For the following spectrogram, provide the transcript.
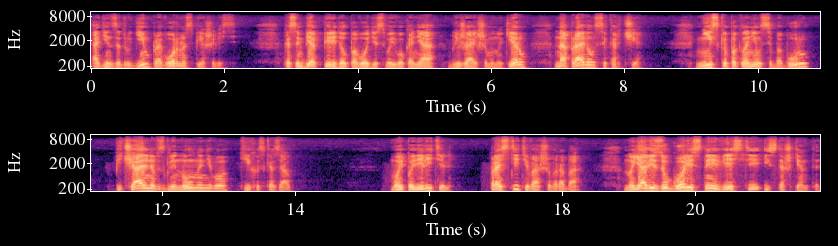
один за другим проворно спешились. Косымбек передал поводье своего коня ближайшему нукеру, направился к арче. Низко поклонился Бабуру, печально взглянул на него, тихо сказал. «Мой повелитель, простите вашего раба, но я везу горестные вести из Ташкента».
